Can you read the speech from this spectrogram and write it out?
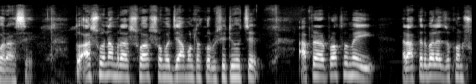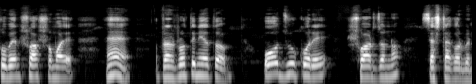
করা আছে। তো আসুন আমরা শোয়ার সময় যে আমলটা করব সেটি হচ্ছে আপনারা প্রথমেই রাতের বেলা যখন শুবেন, শোয়ার সময় হ্যাঁ আপনারা প্রতিনিয়ত অজু করে শোয়ার জন্য চেষ্টা করবেন।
